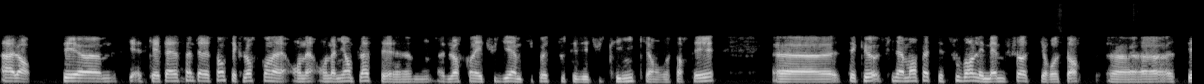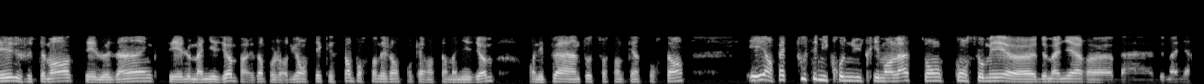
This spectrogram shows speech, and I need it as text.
Alors, euh, ce qui a été assez intéressant, c'est que lorsqu'on a, on a, on a mis en place, lorsqu'on a étudié un petit peu toutes ces études cliniques qui en ressortaient, euh, c'est que finalement en fait c'est souvent les mêmes choses qui ressortent. Euh, c'est justement c'est le zinc, c'est le magnésium. Par exemple aujourd'hui on sait que 100% des gens sont carencés en magnésium. On n'est plus à un taux de 75%. Et en fait tous ces micronutriments là sont consommés euh, de manière euh, bah, de manière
